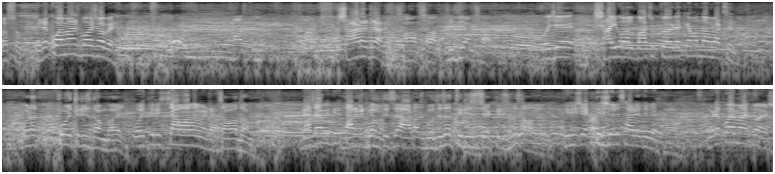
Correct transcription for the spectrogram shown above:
দর্শক এটা কয় মাস বয়স হবে? ষাট এটা সার সার মিডিয়াম সার ওই যে সাইওয়াল বাছুরটা এটা কেমন দাম রাখছেন? ওটা পঁয়ত্রিশ দাম ভাই। পঁয়ত্রিশ চাওয়া দাম এটা। চাওয়া দাম। বেচা বিক্রির টার্গেট বলতেছে আঠাশ বলতেছে তিরিশ একত্রিশ হলে সারা যাবে তিরিশ একত্রিশ হলে ছাড়িয়ে দেবেন। ওটা কয় মাস বয়স?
